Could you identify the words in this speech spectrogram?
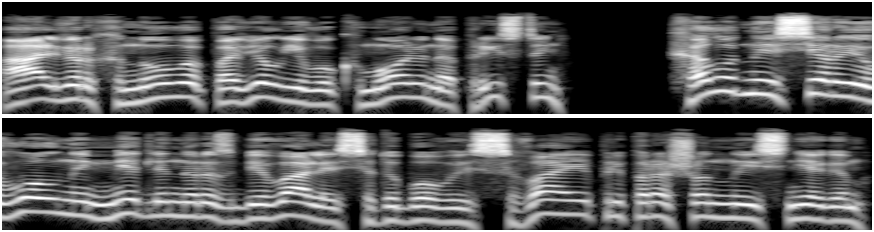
Альвер Хнува повел его к морю на пристань, Холодные серые волны медленно разбивались о дубовые сваи, припорошенные снегом.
